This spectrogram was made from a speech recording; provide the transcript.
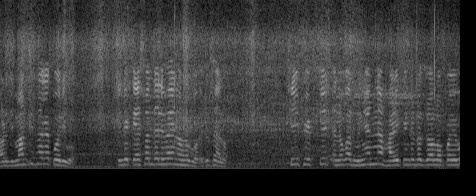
আৰু যিমান পিচ লাগে কৈ দিব। কিন্তু কেছ অন ডেলিভাৰী নহ'ব। এইটো চাই লওক থ্ৰী ফিফটিত এনেকুৱা ধুনীয়া ধুনীয়া শাৰী প্ৰিণ্টেডৰ যোৰা ল'ব পাৰিব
